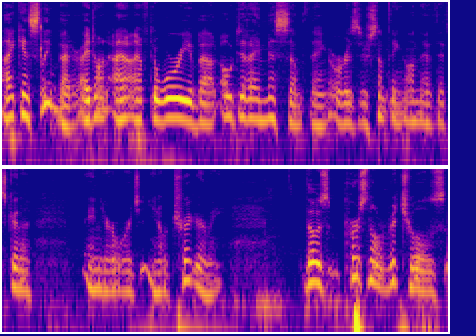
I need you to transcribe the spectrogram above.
I can sleep better. I don't I don't have to worry about, oh, did I miss something or is there something on there that's going to in your words, you know, trigger me. Those personal rituals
